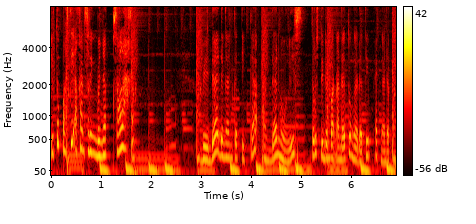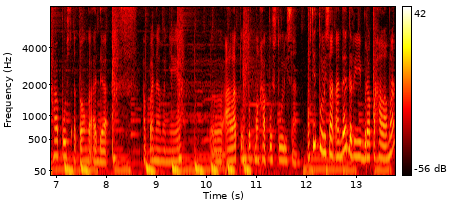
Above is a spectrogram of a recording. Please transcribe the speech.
itu pasti akan sering banyak salah kan? Beda dengan ketika Anda nulis terus di depan Anda tuh nggak ada tip X nggak ada penghapus atau nggak ada apa namanya ya uh, alat untuk menghapus tulisan. Pasti tulisan Anda dari berapa halaman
